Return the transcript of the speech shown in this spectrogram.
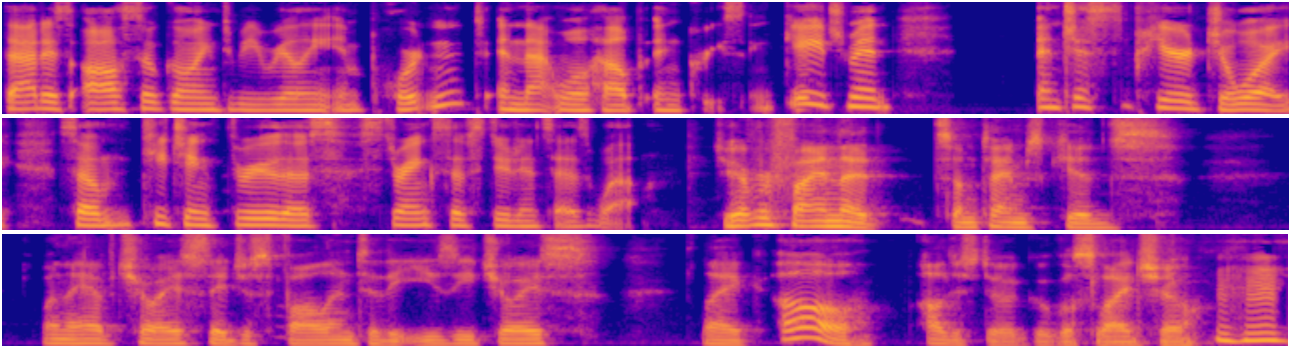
that is also going to be really important, and that will help increase engagement and just pure joy. So teaching through those strengths of students as well. Do you ever find that sometimes kids, when they have choice, they just fall into the easy choice? Like, oh, I'll just do a Google slideshow. Mm-hmm.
